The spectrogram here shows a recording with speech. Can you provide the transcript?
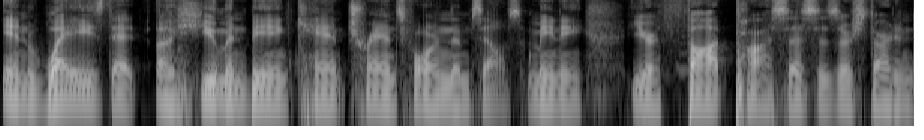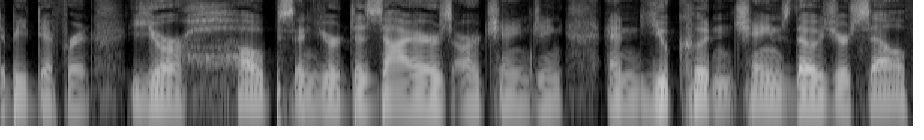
in ways that a human being can't transform themselves, meaning your thought processes are starting to be different. Your hopes and your desires are changing, and you couldn't change those yourself.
